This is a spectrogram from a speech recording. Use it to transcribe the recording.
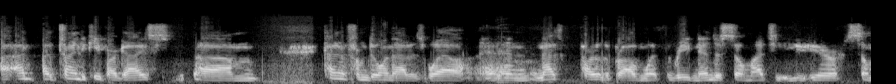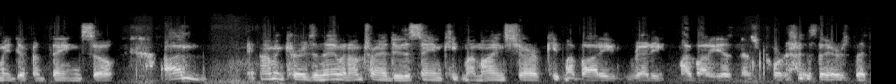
I, am trying to keep our guys um, kind of from doing that as well, and, and, that's part of the problem with reading into so much. You hear so many different things, so I'm I'm encouraging them, and I'm trying to do the same. Keep my mind sharp, keep my body ready. My body isn't as important as theirs, but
